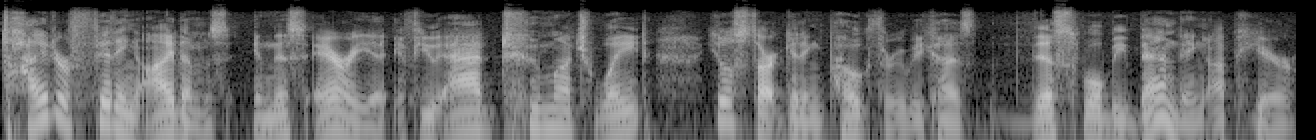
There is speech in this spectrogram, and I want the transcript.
Tighter fitting items in this area, if you add too much weight, you'll start getting poked through because this will be bending up here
